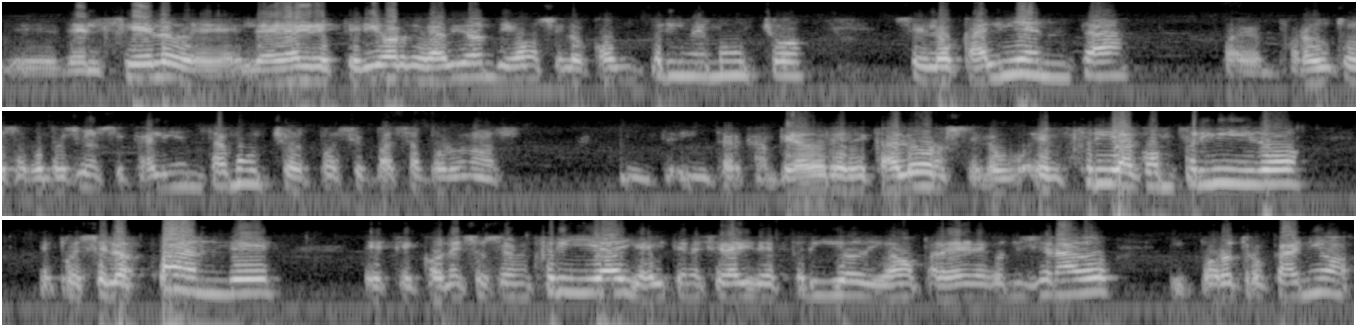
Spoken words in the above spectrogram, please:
del cielo, del aire exterior del avión, digamos, se lo comprime mucho, se lo calienta, producto de esa compresión se calienta mucho, después se pasa por unos intercambiadores de calor, se lo enfría comprimido, después se lo expande, este, con eso se enfría y ahí tenés el aire frío, digamos, para el aire acondicionado, y por otro caño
